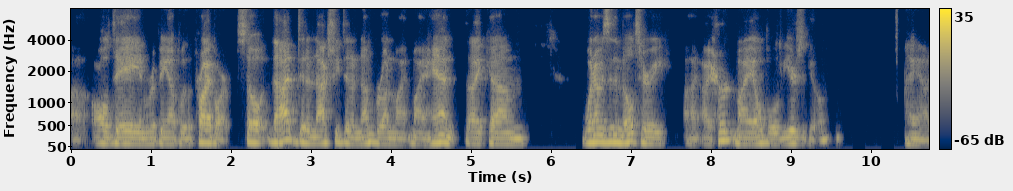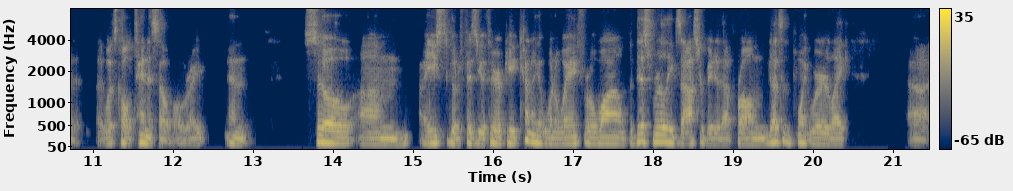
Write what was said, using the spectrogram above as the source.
uh, all day and ripping up with a pry bar. So that did an actually did a number on my my hand. Like um, when I was in the military, I, I hurt my elbow years ago. I had what's called tennis elbow, right? And so um, I used to go to physiotherapy. It kind of went away for a while, but this really exacerbated that problem. It got to the point where like uh,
